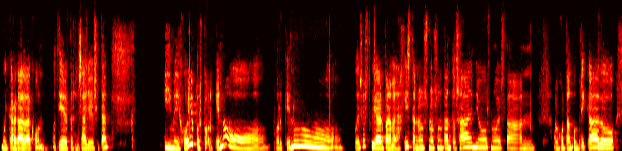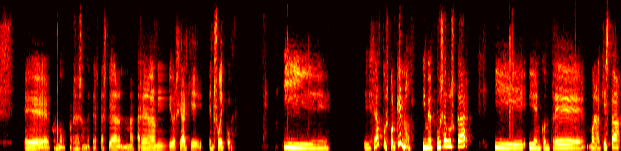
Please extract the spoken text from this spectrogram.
muy cargada con conciertos, ensayos y tal. Y me dijo, oye, pues ¿por qué no, por qué no puedes estudiar para masajista, no, no, son tantos años, no es tan, a lo mejor tan complicado, eh, como pues eso, meterte a estudiar una carrera en la universidad aquí en sueco. Y, dije, ah, pues ¿por qué no? Y me puse a buscar y, encontré, bueno, aquí está,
